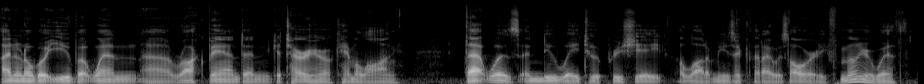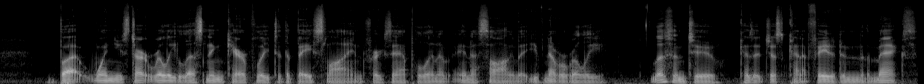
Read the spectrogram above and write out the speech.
I don't know about you, but when uh, Rock Band and Guitar Hero came along, that was a new way to appreciate a lot of music that I was already familiar with. But when you start really listening carefully to the bass line, for example, in a in a song that you've never really listened to because it just kind of faded into the mix,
